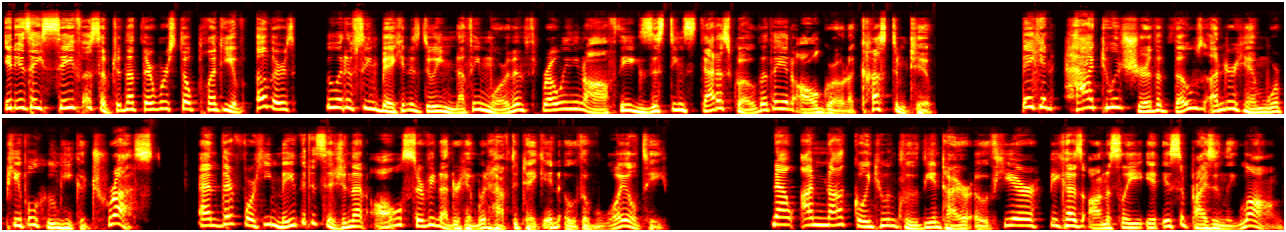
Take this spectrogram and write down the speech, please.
it is a safe assumption that there were still plenty of others who would have seen Bacon as doing nothing more than throwing off the existing status quo that they had all grown accustomed to. Bacon had to ensure that those under him were people whom he could trust, and therefore he made the decision that all serving under him would have to take an oath of loyalty. Now, I'm not going to include the entire oath here because honestly, it is surprisingly long.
